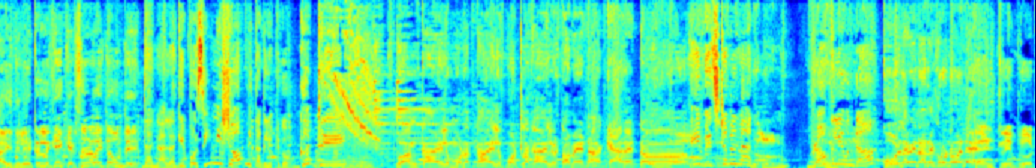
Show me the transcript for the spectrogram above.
ఐదు లీటర్లకే కిరసనాలు అయితే ఉంది. దాన్ని అలాగే పోసి నీ షాప్ని తగిలిట్టుకో. గుడ్ డే వంకాయలు మునక్కాయలు పొట్లకాయలు tomato carrot. Hey vegetable man. Broccoli ఉందా? కోళ్ళవి నా దగ్గర ఉండవండి. కంట్రీ బ్రోడ్.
